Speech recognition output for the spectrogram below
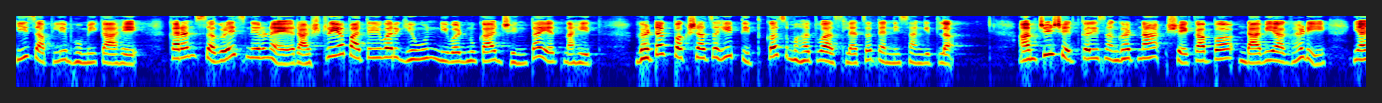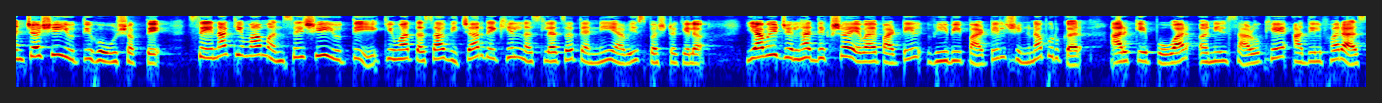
हीच आपली भूमिका आहे. कारण सगळेच निर्णय राष्ट्रीय पातळीवर घेऊन निवडणुका जिंकता येत नाहीत. घटक पक्षाचंही तितकंच महत्त्व असल्याचं त्यांनी सांगितलं. आमची शेतकरी संघटना शेकाप डावी आघाडी यांच्याशी युती होऊ शकते. सेना किंवा मनसेशी युती किंवा तसा विचार देखील नसल्याचं त्यांनी यावेळी स्पष्ट केलं. यावेळी जिल्हाध्यक्ष A Y Patil V B Patil Shinganapurkar R K Powar Anil Salokhe Adil Faras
